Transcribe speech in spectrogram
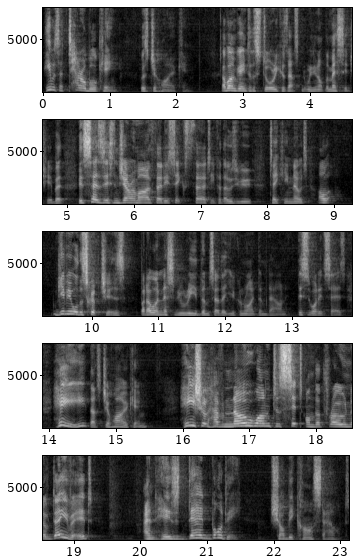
He was a terrible king, was Jehoiakim. I won't go into the story because that's really not the message here, but it says this in Jeremiah 36 30 for those of you taking notes. I'll give you all the scriptures, but I won't necessarily read them so that you can write them down. This is what it says He, that's Jehoiakim, he shall have no one to sit on the throne of David, and his dead body shall be cast out.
